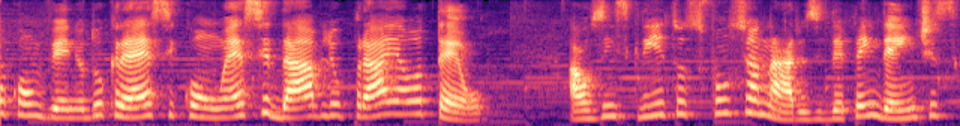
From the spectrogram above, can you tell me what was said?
o convênio do Cresce com o SW Praia Hotel. Aos inscritos, funcionários e dependentes,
